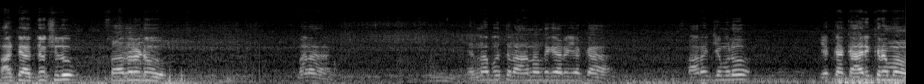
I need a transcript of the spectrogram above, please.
పార్టీ అధ్యక్షులు సోదరుడు మన ఎన్నబుత్తుల ఆనంద్ గారి యొక్క సారథ్యంలో యొక్క కార్యక్రమం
